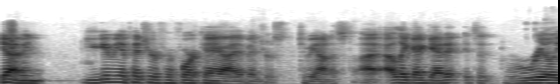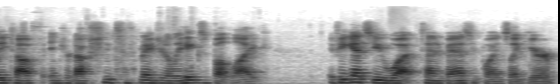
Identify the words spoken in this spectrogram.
Yeah, I mean, you give me a pitcher for 4K, I have interest. To be honest, I, I like I get it. It's a really tough introduction to the major leagues, but like, if he gets you what 10 fantasy points, like you're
